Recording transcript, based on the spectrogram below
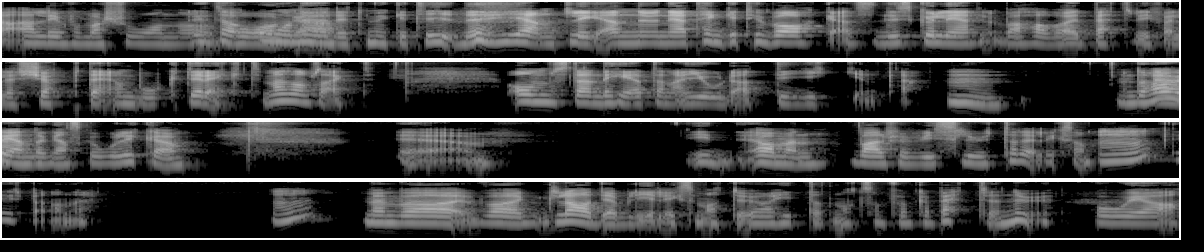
all information och Det tar våga. onödigt mycket tid egentligen nu när jag tänker tillbaka. Så det skulle egentligen bara ha varit bättre ifall jag köpte en bok direkt. Men som sagt, omständigheterna gjorde att det gick inte. Mm. Men då har vi Ja. ändå ganska olika, eh, i, ja men varför vi slutade liksom. Mm. Det är spännande. Mm. Men vad, vad glad jag blir liksom att du har hittat något som funkar bättre nu. Oh ja.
